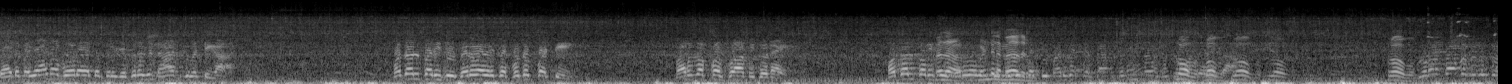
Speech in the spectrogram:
கடுமையான போராட்டத்திற்கு பிறகு நான்கு வண்டிகள் முதல் பரிசு பெறுவதற்கு புதுப்பட்டி. மருதப்ப சுவாமி துணை. முதல் பரிசு இரண்டாவது விருது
